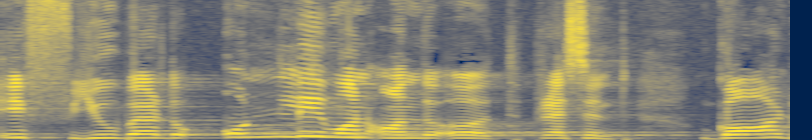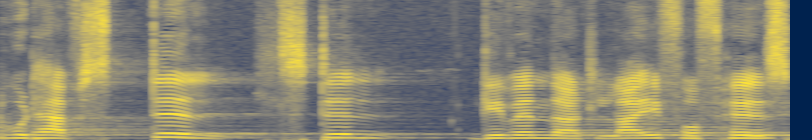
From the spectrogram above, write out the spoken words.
if you were the only one on the earth present, God would have still, still given that life of His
